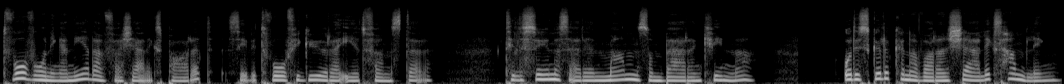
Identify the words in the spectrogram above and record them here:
Två våningar nedanför kärleksparet ser vi två figurer i ett fönster. Till synes är det en man som bär en kvinna. Och det skulle kunna vara en kärlekshandling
